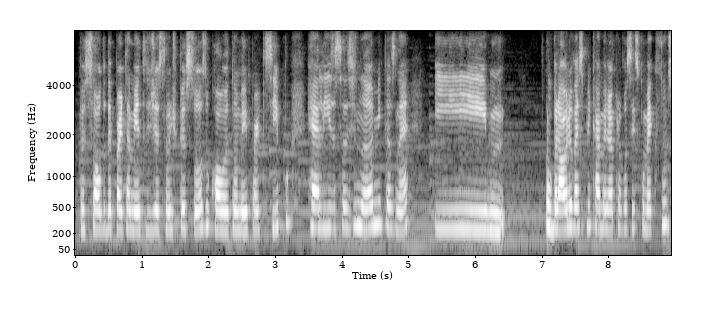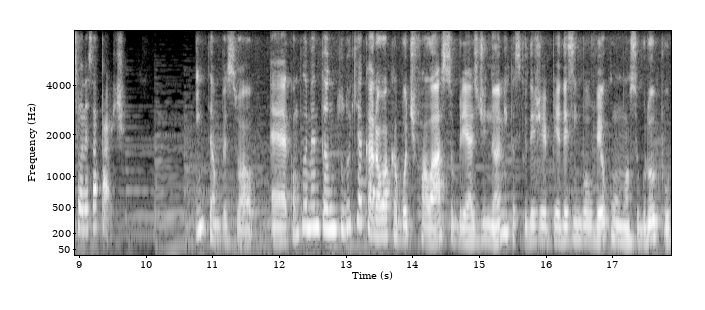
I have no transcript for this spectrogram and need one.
o pessoal do Departamento de Gestão de Pessoas, do qual eu também participo, realiza essas dinâmicas, né? E o Braulio vai explicar melhor para vocês como é que funciona essa parte. Então, pessoal, é, complementando tudo que a Carol acabou de falar sobre as dinâmicas que o DGP desenvolveu com o nosso grupo,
